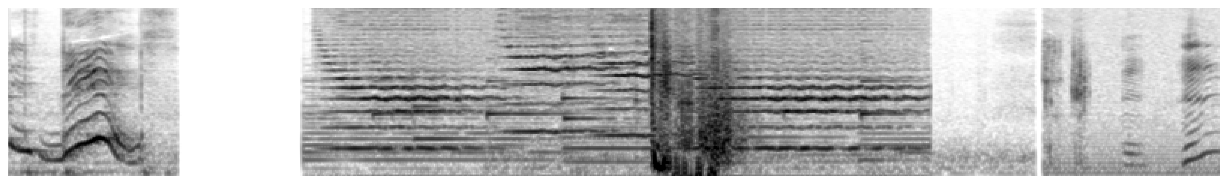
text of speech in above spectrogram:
What is this? Hmm?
